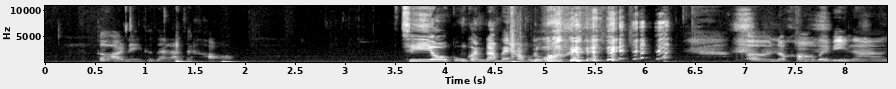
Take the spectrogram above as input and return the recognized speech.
Câu hỏi này thực ra là rất khó. CEO cũng còn đang phải học đúng không? Ờ, nó khó bởi vì là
